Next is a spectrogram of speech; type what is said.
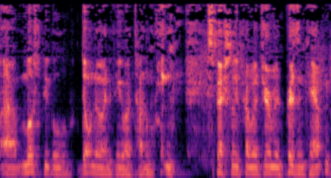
uh, most people don't know anything about tunneling, especially from a German prison camp.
